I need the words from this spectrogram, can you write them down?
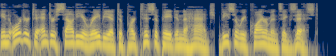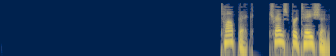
In order to enter Saudi Arabia to participate in the Hajj, visa requirements exist. Topic: Transportation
